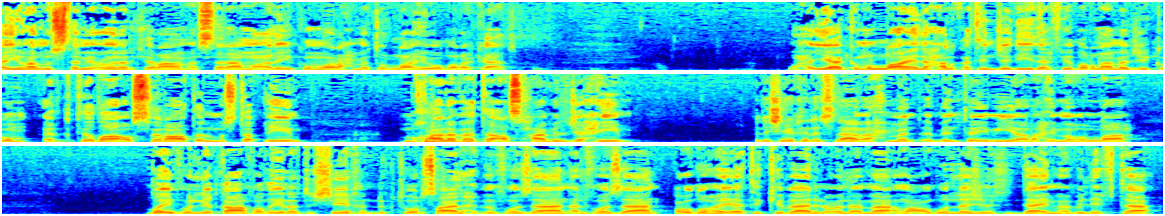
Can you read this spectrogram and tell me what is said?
أيها المستمعون الكرام السلام عليكم ورحمة الله وبركاته. وحياكم الله إلى حلقة جديدة في برنامجكم اقتضاء الصراط المستقيم مخالفة أصحاب الجحيم. لشيخ الإسلام أحمد بن تيمية رحمه الله ضيف اللقاء فضيلة الشيخ الدكتور صالح بن فوزان الفوزان عضو هيئة كبار العلماء وعضو اللجنة الدائمة بالإفتاء.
